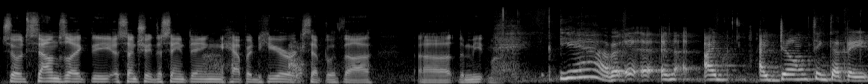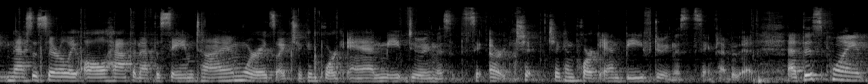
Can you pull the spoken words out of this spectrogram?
so it sounds like the essentially the same thing happened here except with uh, uh, the meat market. Yeah, but uh, and I I don't think that they necessarily all happen at the same time, where it's like chicken, pork, and meat doing this, at the same, or ch- chicken, pork, and beef doing this at the same time. But at this point,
